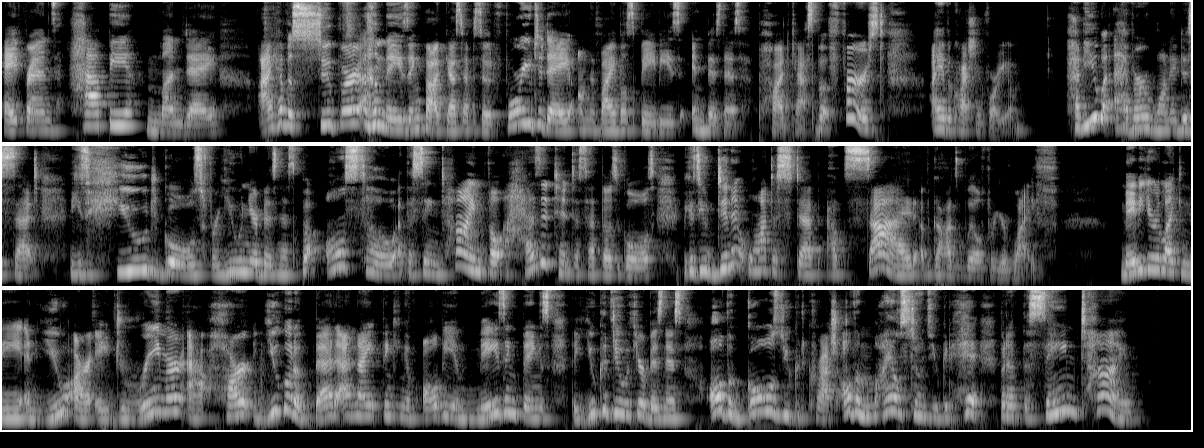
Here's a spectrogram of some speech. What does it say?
Hey, friends, happy Monday. I have a super amazing podcast episode for you today on the Bibles, Babies, and Business podcast. But first, I have a question for you. Have you ever wanted to set these huge goals for you and your business, but also at the same time felt hesitant to set those goals because you didn't want to step outside of God's will for your life? Maybe you're like me and you are a dreamer at heart. You go to bed at night thinking of all the amazing things that you could do with your business, all the goals you could crush, all the milestones you could hit. But at the same time,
